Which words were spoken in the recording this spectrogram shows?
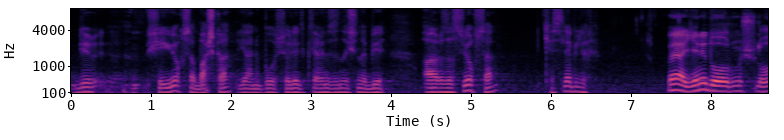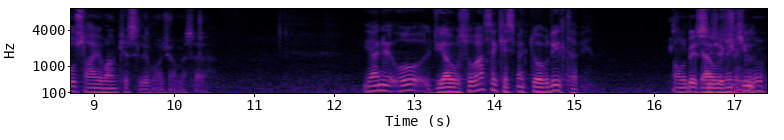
bir şey yoksa başka yani bu söylediklerinizin dışında bir arızası yoksa kesilebilir. Veya yeni doğurmuş loğus hayvan kesilir mi hocam mesela? Yani o yavrusu varsa kesmek doğru değil tabii. Onu besleyecek Yavrusunu çünkü kim değil mi?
